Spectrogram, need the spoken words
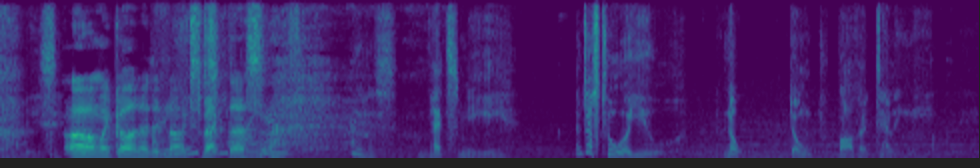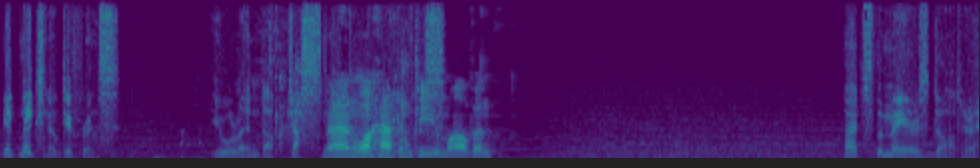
zombies. oh my god, I did Are not you expect this. Yes, that's me. And just who are you? No, don't bother telling me. It makes no difference. You'll end up just Man, all what happened to you. Marvin? That's the mayor's daughter.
